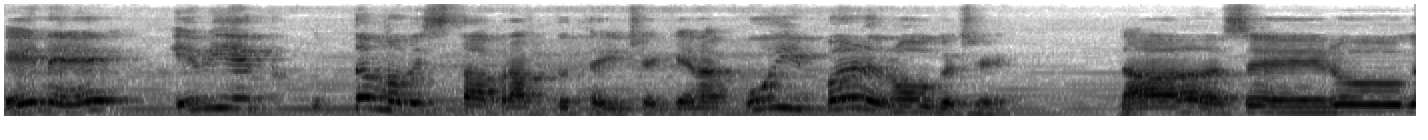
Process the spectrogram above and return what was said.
એને એવી એક ઉત્તમ અવસ્થા પ્રાપ્ત થઈ છે કે એના કોઈ પણ રોગ છે. નાસે રોગ,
